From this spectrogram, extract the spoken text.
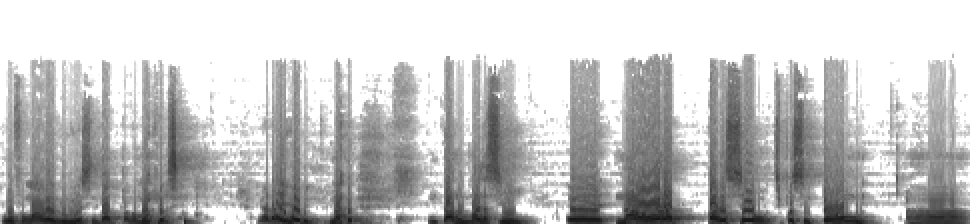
Ou foi um aleluia, assim, do lado, palma, assim. Era eu, não tá, mas assim, é, na hora pareceu, tipo assim, tão, ah,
